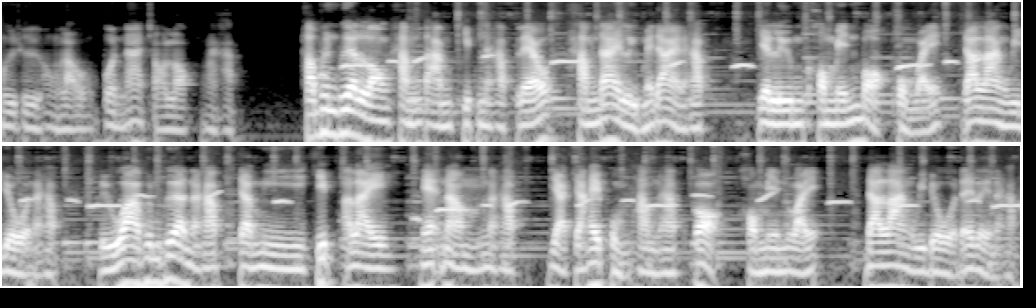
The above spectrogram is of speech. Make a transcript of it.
มือถือของเราบนหน้าจอล็อกนะครับถ้าเพื่อนๆลองทำตามคลิปนะครับ แล้วทำได้หรือไม่ได้นะครับ อย่าลืมคอมเมนต์บอกผมไว้ด้านล่างวิดีโอนะครับ หรือว่าเพื่อนๆนะครับ จะมีคลิปอะไรแนะนำนะครับ อยากจะให้ผมทำนะครับ ก็คอมเมนต์ไว้ด้านล่างวิดีโอได้เลยนะครับ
